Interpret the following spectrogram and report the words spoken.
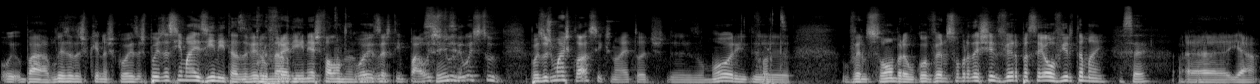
O- pá, a beleza das pequenas coisas. Depois assim mais indie, estás a ver? Bernardo- o Fred e a Inês falam de coisas, tipo, pá, ouço Sim, tudo, sim. ouço tudo. Depois os mais clássicos, não é? Todos, de, de humor e de Forte. Governo Sombra. O Governo Sombra deixei de ver, passei a ouvir também. a sério? Ok. Ah, yeah.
